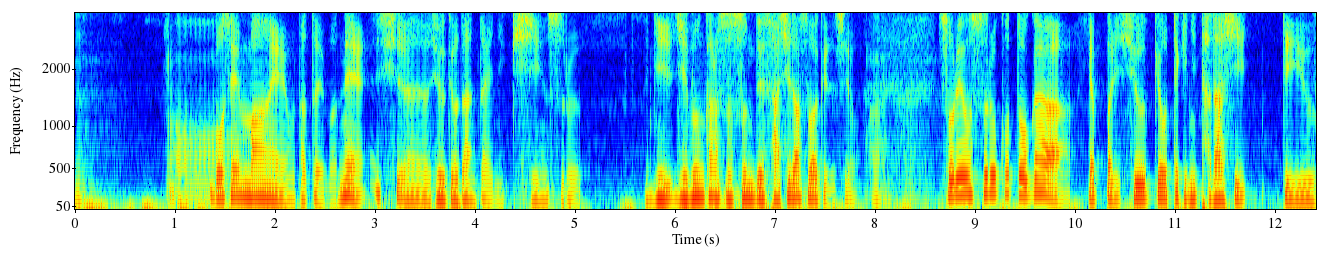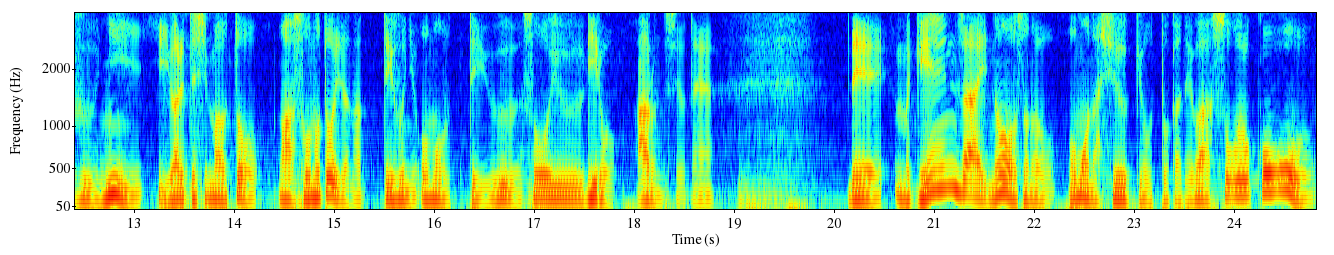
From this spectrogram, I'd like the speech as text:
うん。あー。5000万円を例えばね宗宗教団体に寄進する。じ自分から進んで差し出すわけですよ。はいはい。それをすることがやっぱり宗教的に正しいっていうふうに言われてしまうと、まあ、その通りだなっていうふうに思うっていう、そういう理論あるんですよね。で、まあ、現在のその主な宗教とかでは、そこを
